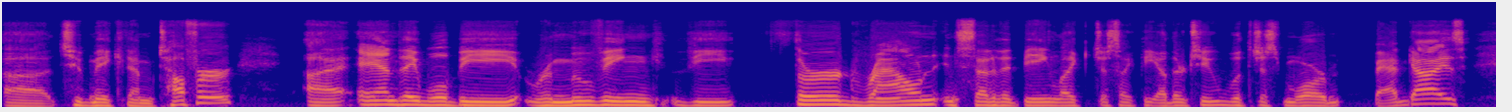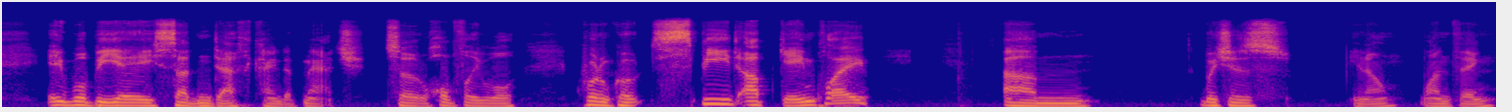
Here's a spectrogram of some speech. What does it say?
uh, to make them tougher. Uh, and they will be removing the third round instead of it being like just like the other two with just more bad guys. It will be a sudden death kind of match. So hopefully, we'll quote unquote speed up gameplay, um, which is you know one thing.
